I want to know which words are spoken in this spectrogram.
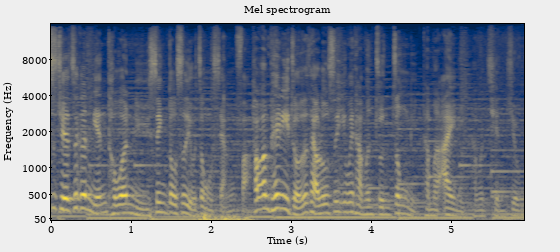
是觉得这个年头的女性都是有这种想法，他们陪你走这条路是因为他们尊重你，他们爱你，他们迁就你。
